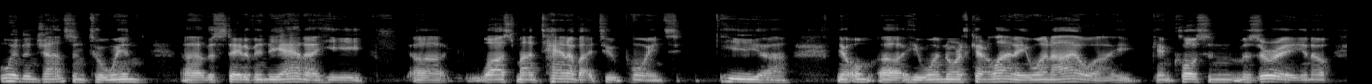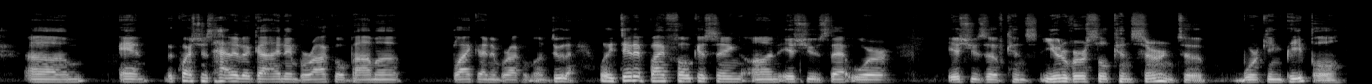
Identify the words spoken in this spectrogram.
Lyndon Johnson to win uh, the state of Indiana. He uh, lost Montana by two points. He uh, you know, uh, he won North Carolina, he won Iowa, he came close in Missouri, you know. Um, and the question is, how did a guy named Barack Obama, black guy named Barack Obama, do that? Well, he did it by focusing on issues that were issues of cons- universal concern to working people,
